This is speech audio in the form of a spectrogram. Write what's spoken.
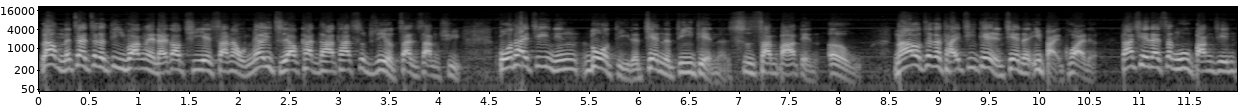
那我们在这个地方呢，来到七月三号，我们要一直要看它，它是不是有站上去。国泰金已经落底了，见了低点了，是三八点二五，然后这个台积电也见了一百块了。他现在剩富邦金，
